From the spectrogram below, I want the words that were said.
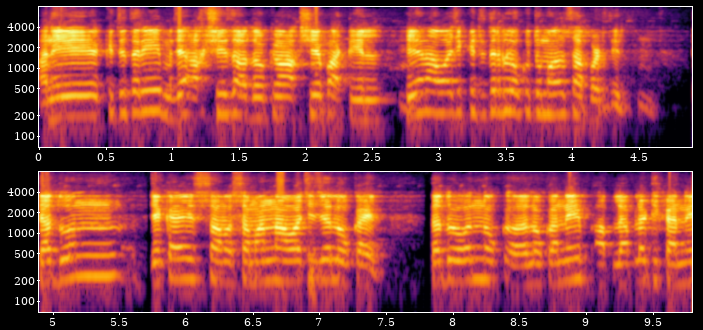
आणि कितीतरी म्हणजे अक्षय जाधव किंवा अक्षय पाटील हे नावाचे कितीतरी लोक तुम्हाला सापडतील. त्या दोन जे काही सम- समान नावाचे जे लोक आहेत त्या दोन लोक- लोकांनी आपल्या आपल्या ठिकाणी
